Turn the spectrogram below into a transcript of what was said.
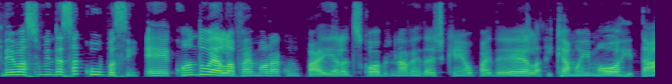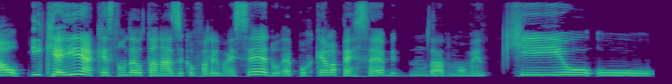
meio assumindo essa culpa, assim. É, quando ela vai morar com o pai e ela descobre, na verdade, quem é o pai dela e que a mãe morre e tal, e que aí a questão da eutanásia que eu falei mais cedo é porque ela percebe, num dado momento, que o, o,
